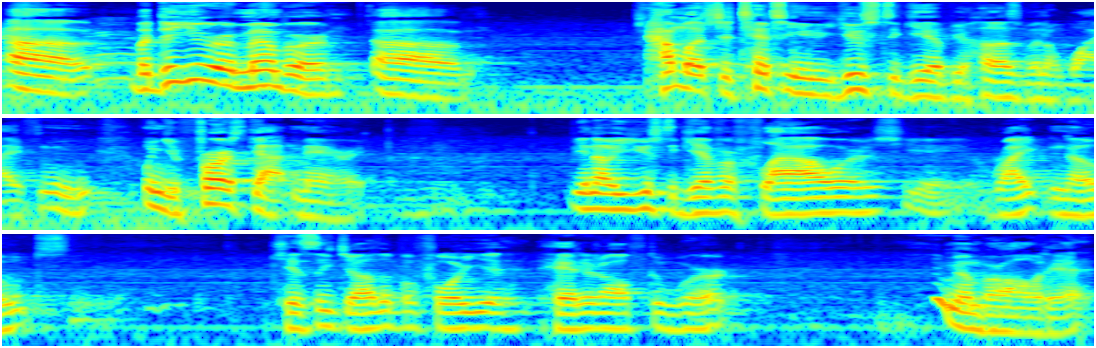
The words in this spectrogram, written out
Uh, but do you remember uh, how much attention you used to give your husband or wife when, when you first got married? You know, you used to give her flowers, you write notes, kiss each other before you headed off to work. You remember all that.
